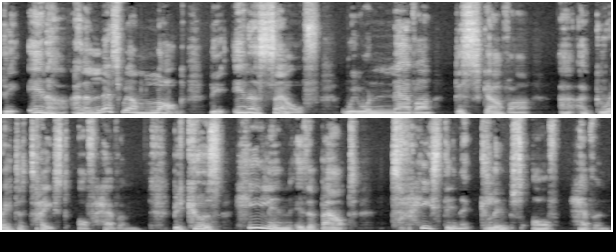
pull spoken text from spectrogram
the inner. And unless we unlock the inner self, we will never discover a, greater taste of heaven. Because healing is about tasting a glimpse of heaven.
